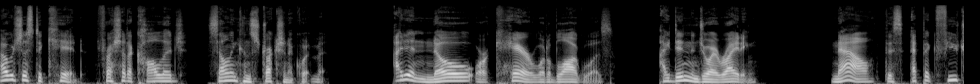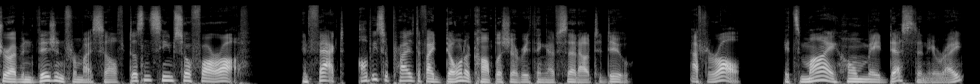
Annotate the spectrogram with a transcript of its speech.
I was just a kid, fresh out of college, selling construction equipment. I didn't know or care what a blog was. I didn't enjoy writing. Now, this epic future I've envisioned for myself doesn't seem so far off. In fact, I'll be surprised if I don't accomplish everything I've set out to do. After all, it's my homemade destiny, right?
